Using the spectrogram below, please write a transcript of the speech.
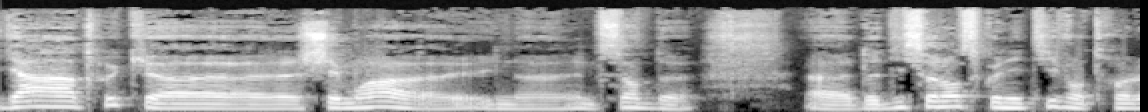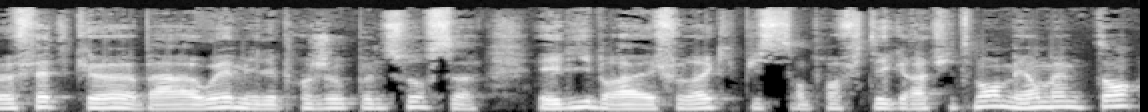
Il y a un truc euh, chez moi, euh, une, sorte de, de dissonance cognitive entre le fait que bah ouais mais les projets open source est libre, il faudrait qu'ils puissent en profiter gratuitement, mais en même temps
